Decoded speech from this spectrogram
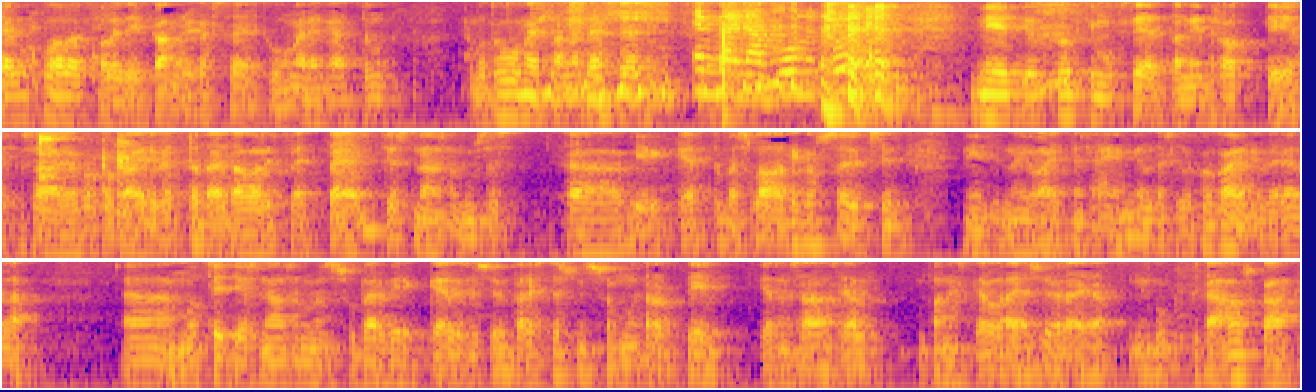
joku puoluepolitiikka Amerikassa ja sitten huumeiden käyttö, mutta mutta huumeista on tehty... en mä enää puhunut niitä just tutkimuksia, että on niitä rottia, jotka saa joko kokaidivettä tai tavallista vettä, ja sitten jos ne on semmoisessa virikkeettömässä laatikossa yksin, niin sitten ne juo itsensä hengiltä sillä kokainivedellä. Mutta sitten jos ne on semmoisessa supervirikkeellisessä ympäristössä, missä on muita rottia, ja ne saa siellä paneskella ja syödä ja niin pitää hauskaa,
